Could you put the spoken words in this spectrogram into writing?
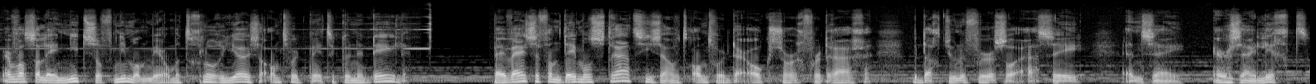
Er was alleen niets of niemand meer om het glorieuze antwoord mee te kunnen delen. Bij wijze van demonstratie zou het antwoord daar ook zorg voor dragen, bedacht Universal AC en zei: Er zij licht.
